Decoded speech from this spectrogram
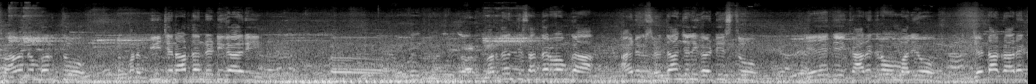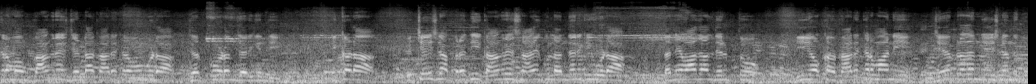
స్వాగతం పలుకుతూ మన పి జనార్దన్ రెడ్డి గారి వర్ధంతి సందర్భంగా ఆయనకు శ్రద్ధాంజలి ఘటిస్తూ ఏదైతే ఈ కార్యక్రమం మరియు జెండా కార్యక్రమం కాంగ్రెస్ జెండా కార్యక్రమం కూడా జరుపుకోవడం జరిగింది. ఇక్కడ చేసిన ప్రతి కాంగ్రెస్ నాయకులందరికీ కూడా ధన్యవాదాలు తెలుపుతూ ఈ యొక్క కార్యక్రమాన్ని జయప్రదం చేసినందుకు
